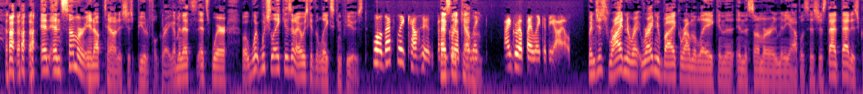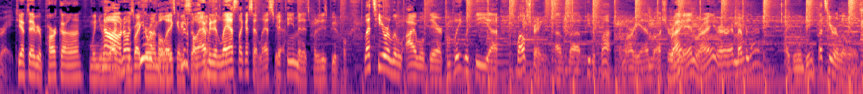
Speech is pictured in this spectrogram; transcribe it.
And and and summer in Uptown is just beautiful, Greg. I mean that's that's where wh- which lake is it? I always get the lakes confused. well, that's Lake Calhoun, but That's I grew Lake up by Calhoun. Lake. I grew up by Lake of the Isles. But just riding riding your bike around the lake in the in the summer in Minneapolis is just that that is great. Do you have to have your parka on when you no, ride no, your bike beautiful. around the lake? It's in the beautiful. I mean, it lasts, like I said, lasts Yeah. 15 minutes, but it is beautiful. Let's hear a little "I Will Dare," complete with the uh, 12 string of uh, Peter Buck from REM, Usher Right. in, right? Right, right. Remember that? I do indeed. Let's hear a little of this.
